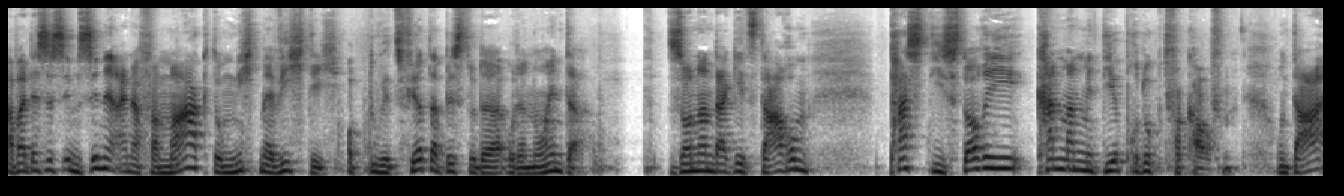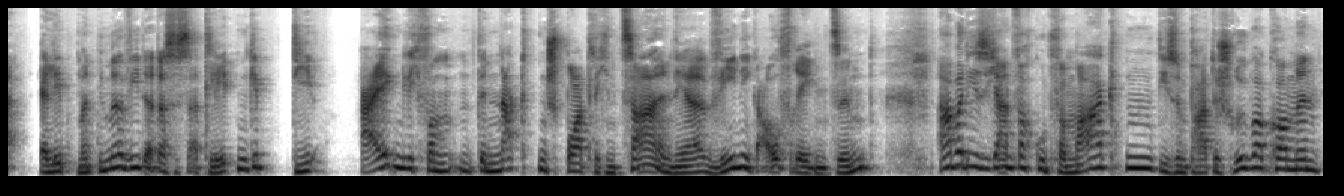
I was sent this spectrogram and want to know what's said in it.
aber das ist im Sinne einer Vermarktung nicht mehr wichtig, ob du jetzt Vierter bist oder, oder Neunter. Sondern da geht es darum, passt die Story, kann man mit dir Produkt verkaufen. Und da erlebt man immer wieder, dass es Athleten gibt, die eigentlich von den nackten sportlichen Zahlen her wenig aufregend sind, aber die sich einfach gut vermarkten, die sympathisch rüberkommen,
